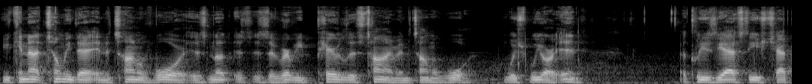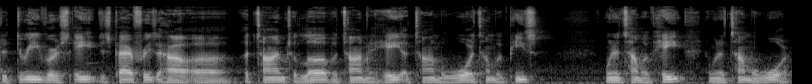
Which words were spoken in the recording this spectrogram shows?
you cannot tell me that in a time of war is not is, is a very perilous time in a time of war, which we are in. Ecclesiastes chapter 3, verse 8, just paraphrasing how uh, a time to love, a time to hate, a time of war, a time of peace, when a time of hate, and when a time of war,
